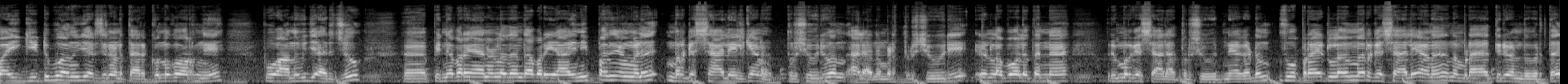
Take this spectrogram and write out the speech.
വൈകിട്ട് പോകാമെന്ന് വിചാരിച്ചിട്ടാണ്. തിരക്കൊന്ന് കുറഞ്ഞ് പോവാന്ന് വിചാരിച്ചു. പിന്നെ പറയാനുള്ളത് എന്താ പറയുക ഇനിയിപ്പം ഞങ്ങൾ മൃഗശാലയിലേക്കാണ്. തൃശ്ശൂർ വന്ന് അല്ല നമ്മുടെ തൃശ്ശൂർ ഉള്ള പോലെ തന്നെ ഒരു മൃഗശാല. തൃശ്ശൂരിനെക്കാട്ടും സൂപ്പറായിട്ടുള്ള മൃഗശാലയാണ് നമ്മുടെ തിരുവനന്തപുരത്ത്.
